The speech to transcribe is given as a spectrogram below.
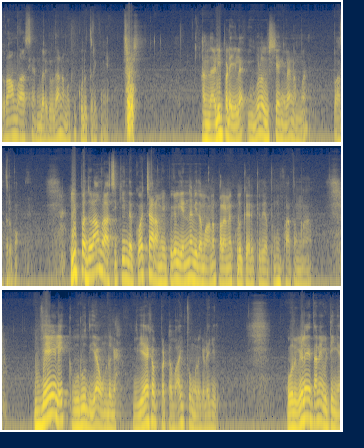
துராம் ராசி அன்பர்கள் தான் நமக்கு கொடுத்துருக்கீங்க அந்த அடிப்படையில் இவ்வளோ விஷயங்களை நம்ம பார்த்துருக்கோம். இப்போ துலாம் ராசிக்கு இந்த கோச்சார அமைப்புகள் என்ன விதமான பலனை கொடுக்க இருக்குது அப்படின்னு பார்த்தோம்னா வேலைக்கு உறுதியாக உண்டுங்க. ஏகப்பட்ட வாய்ப்பு உங்களுக்கு கிடைக்குது. ஒரு வேலையை தானே விட்டீங்க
